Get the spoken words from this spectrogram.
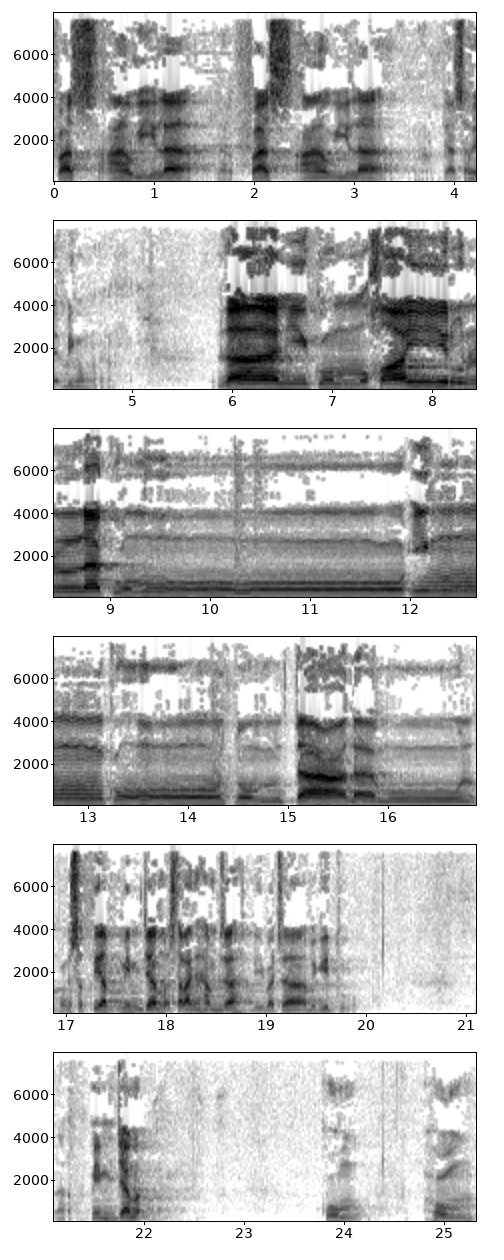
fas'awila. Nah, fas'awila. Nah, jangan sampai bingung. Dzalikum khairul lakum in kuntum ta'lamun. Setiap mim jamak setelahnya hamzah dibaca begitu. Nah, mim jamak kum hum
